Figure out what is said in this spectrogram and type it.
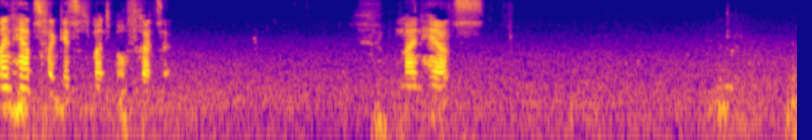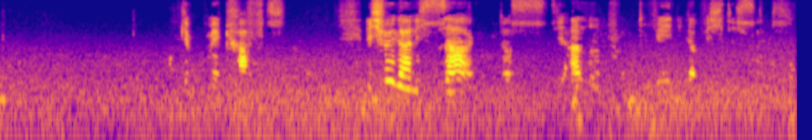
Mein Herz vergesse ich manchmal auf Freizeit. Und mein Herz gibt mir Kraft. Ich will gar nicht sagen, dass die anderen Punkte weniger wichtig sind.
